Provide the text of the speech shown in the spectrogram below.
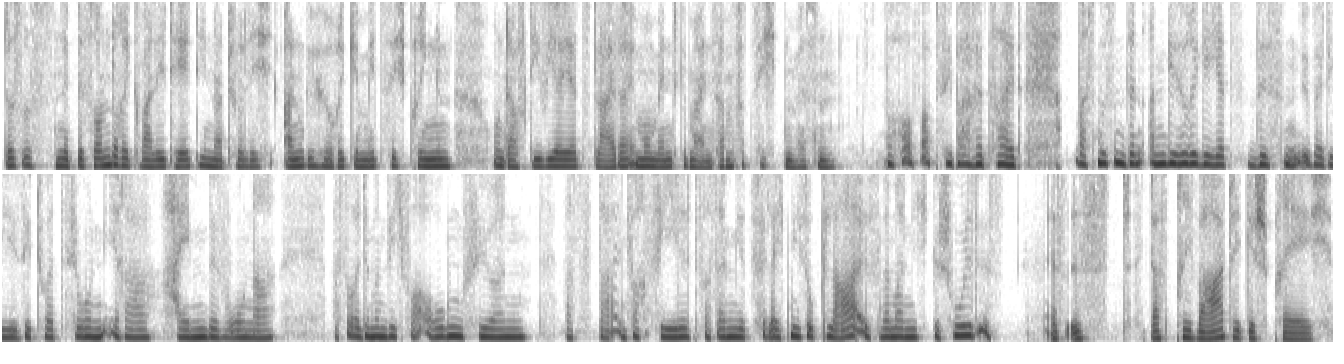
das ist eine besondere Qualität, die natürlich Angehörige mit sich bringen und auf die wir jetzt leider im Moment gemeinsam verzichten müssen. noch auf absehbare Zeit. Was müssen denn Angehörige jetzt wissen über die Situation ihrer Heimbewohner? Was sollte man sich vor Augen führen, was da einfach fehlt, was einem jetzt vielleicht nicht so klar ist, wenn man nicht geschult ist? Es ist das private Gespräch,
